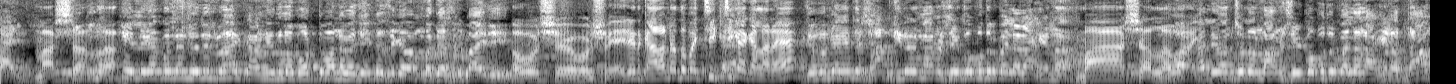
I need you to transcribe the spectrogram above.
নাই। মার্শাল্লাহ কে লেখা করলেন জলিল ভাই? কারণ এগুলো বর্তমানে বেঁচেছে আমাদের বাইরে। অবশ্যই অবশ্যই। এই যে কালারটা তো ভাই চিকচিকা কালার হ্যাঁ? যেমন দেখাইতে সাতক্ষীরের মানুষ এই কবুতর পাইলে রাখে না। ভাই। নোয়াখালী অঞ্চলের মানুষ এই কবুতর পাইলে রাখে না দাম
